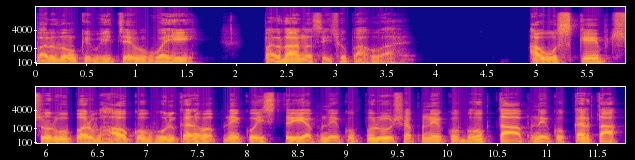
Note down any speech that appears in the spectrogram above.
पर्दों के पीछे वही पर्दा नसी छुपा हुआ है। अब उसके स्वरूप और भाव को भूलकर हम अपने को स्त्री, अपने को पुरुष, अपने को भोक्ता, अपने को करता,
